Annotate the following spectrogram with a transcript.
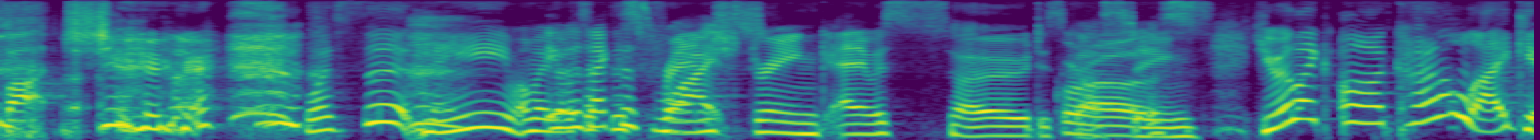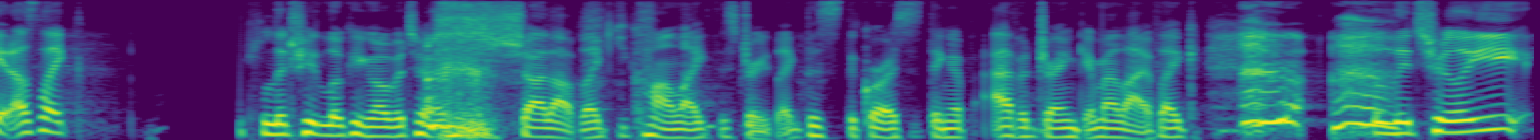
fudge. What's the name? Oh my god! It was it's like this French white- drink, and it was so disgusting. Gross. You were like, oh, I kind of like it. I was like. Literally looking over to her, and shut up! Like you can't like this drink. Like this is the grossest thing I've ever drank in my life. Like literally,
